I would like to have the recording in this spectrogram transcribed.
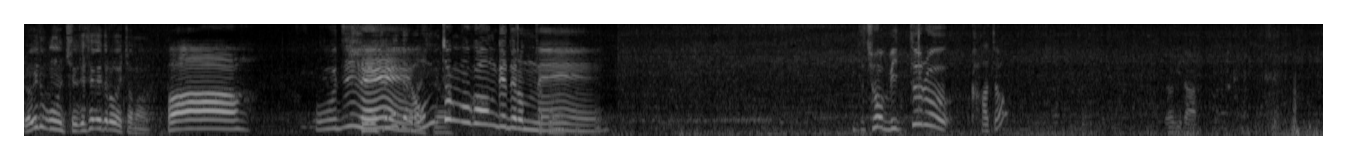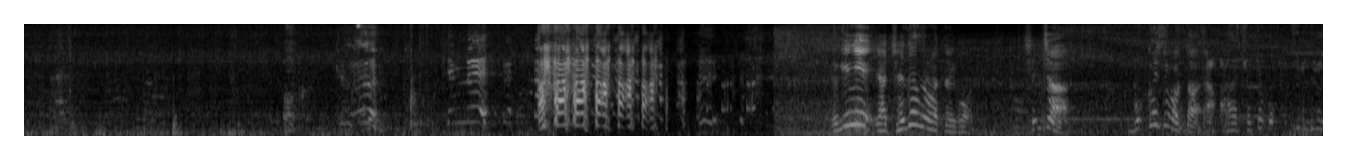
여기도 보면 줄개 세개 들어가 있잖아. 와, 오지네. 세개. 엄청 무거운 게 들었네. 근데 저 밑으로 가죠? 여기다. 힘내 여기니? 야, 제대로 들어갔다, 이거. 진짜. 못끌 수가 없다. 야, 아, 저쪽 거. 뒤로 뒤로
